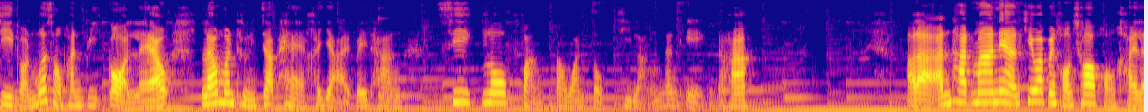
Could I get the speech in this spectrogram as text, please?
จีนก่อนเมื่อ 2,000 ปีก่อนแล้ว แล้วมันถึงจะแผ่ขยายไปทางซีกโลกฝั่งตะวันตกทีหลังนั่นเองนะคะเอาล่ะ อันถัดมาเนี่ยคิดว่าเป็นของชอบของใครห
